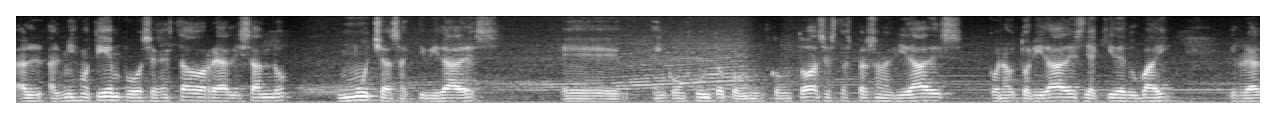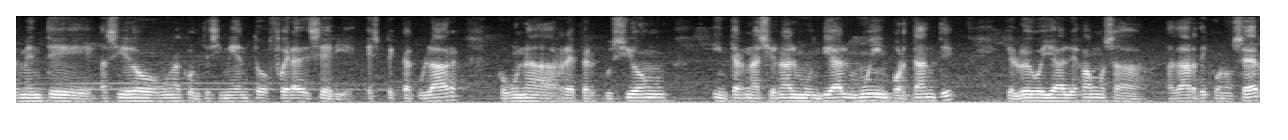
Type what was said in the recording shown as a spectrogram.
al, al mismo tiempo se han estado realizando muchas actividades eh, en conjunto con, todas estas personalidades, con autoridades de aquí de Dubái y realmente ha sido un acontecimiento fuera de serie, espectacular, con una repercusión internacional mundial muy importante que luego ya les vamos a, dar de conocer.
